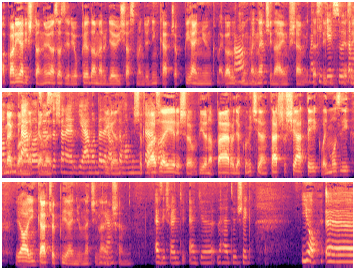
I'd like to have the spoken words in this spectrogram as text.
a karrierista nő az azért jó példa, mert ugye ő is azt mondja, hogy inkább csak pihenjünk, meg aludjunk, ah, meg igen. ne csináljunk semmit. Meg ez így, ez így a munkába, az összes energiámat beleraktam igen. a munkába. És akkor hazaér, és jön a pár, hogy akkor mit csinálunk, társasjáték, vagy mozi, ja, inkább csak pihenjünk, ne csináljunk igen. semmit. Ez is egy, egy lehetőség. Jó, ö,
